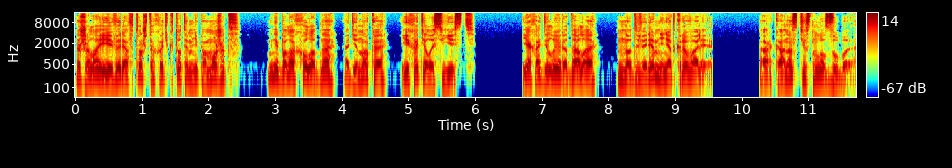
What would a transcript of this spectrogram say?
желая и веря в то, что хоть кто-то мне поможет. Мне было холодно, одиноко и хотелось есть. Я ходила и рыдала, но двери мне не открывали. Аркана стиснула зубы.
